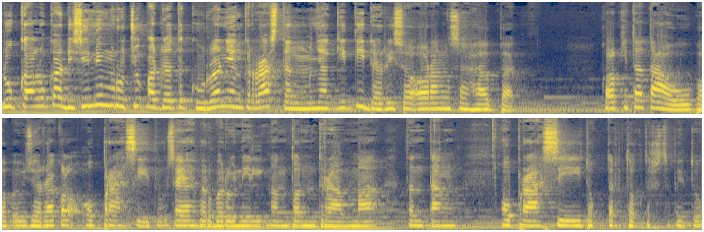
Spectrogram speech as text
Luka-luka di sini merujuk pada teguran yang keras dan menyakiti dari seorang sahabat. Kalau kita tahu Bapak Ibu Saudara kalau operasi itu saya baru-baru ini nonton drama tentang operasi dokter-dokter seperti itu.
